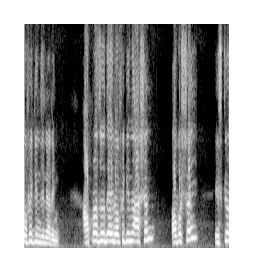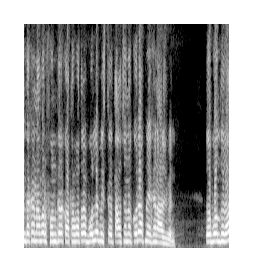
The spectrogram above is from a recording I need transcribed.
রফিক ইঞ্জিনিয়ারিং। আপনারা যদি এই রফিক ইঞ্জিন আসেন, অবশ্যই স্ক্রিন দেখা নাম্বার ফোন করে কথাবার্তা বললে বিস্তারিত আলোচনা করে আপনি এখানে আসবেন। তো বন্ধুরা,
